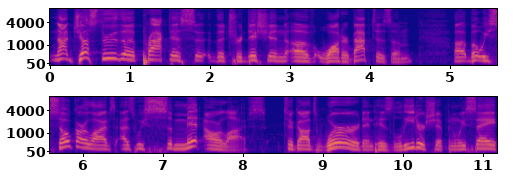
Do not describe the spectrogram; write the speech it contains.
not just through the practice, uh, the tradition of water baptism, uh, but we soak our lives as we submit our lives to God's word and his leadership. And we say,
